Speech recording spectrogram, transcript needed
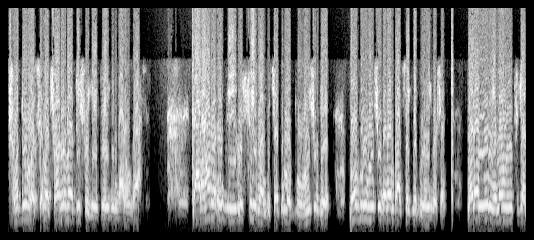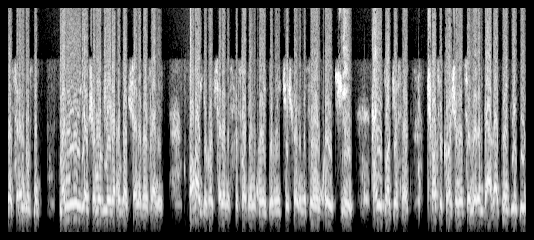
شما دو بار سه بار چهار بار دوش بگیرید برید در اون بحث. در هر این ویروس توی مملکت ما بومی شده. با بومی شدن هم باید شکل بومی باشن منم نمیگم من اون تو جلسه هم گفتم. من نمیگم شما بیاید واکسن رو بزنید. آقا اگه واکسن رو استفاده می‌کنید ببینید کشوری مثل هنگ کنگ چین همین پاکستان. چهار کارشناس میرم دعوت کنید ببینید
